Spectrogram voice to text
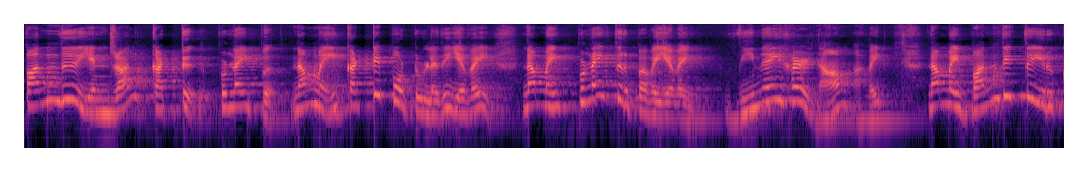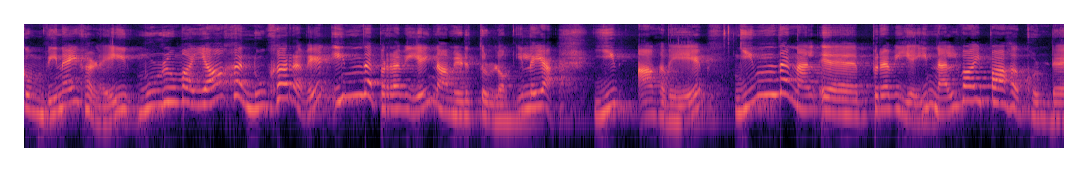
பந்து என்றால் கட்டு பிணைப்பு நம்மை கட்டி போட்டுள்ளது எவை? நம்மை பிணைத்திருப்பவை எவை? வினைகள் நாம் அவை. நம்மை பந்தித்து இருக்கும் வினைகளை முழுமையாக நுகரவே இந்த பிறவியை நாம் எடுத்துள்ளோம் இல்லையா? ஆகவே இந்த நல் பிறவியை நல்வாய்ப்பாக கொண்டு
